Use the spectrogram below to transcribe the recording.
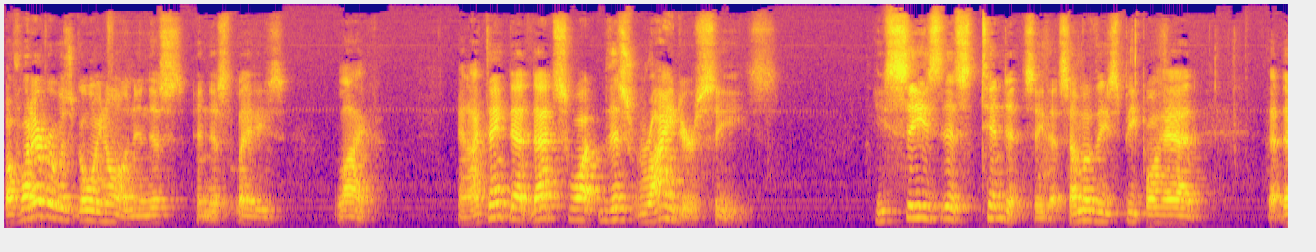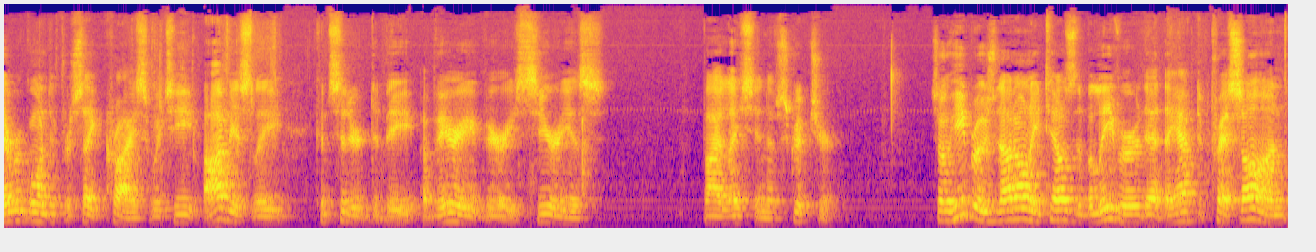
of whatever was going on in this, in this lady's life. And I think that that's what this writer sees he sees this tendency that some of these people had that they were going to forsake Christ, which he obviously considered to be a very, very serious violation of Scripture. So Hebrews not only tells the believer that they have to press on,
